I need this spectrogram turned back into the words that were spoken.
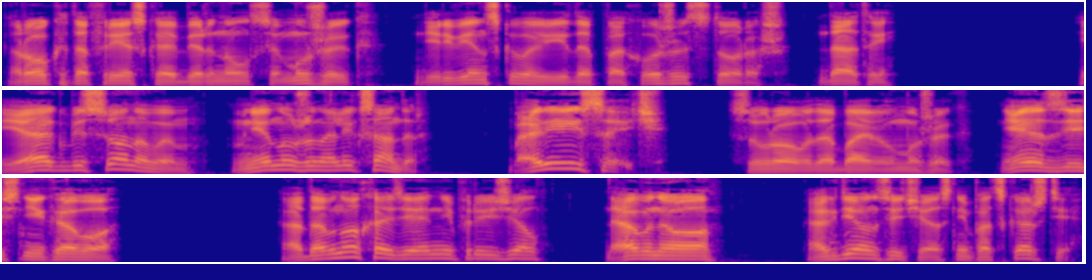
Рокотов резко обернулся. Мужик, деревенского вида, похоже, сторож. Даты. «Я к Бессоновым. Мне нужен Александр». «Борисыч!» — сурово добавил мужик. «Нет здесь никого». «А давно хозяин не приезжал?» «Давно». «А где он сейчас, не подскажете?»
